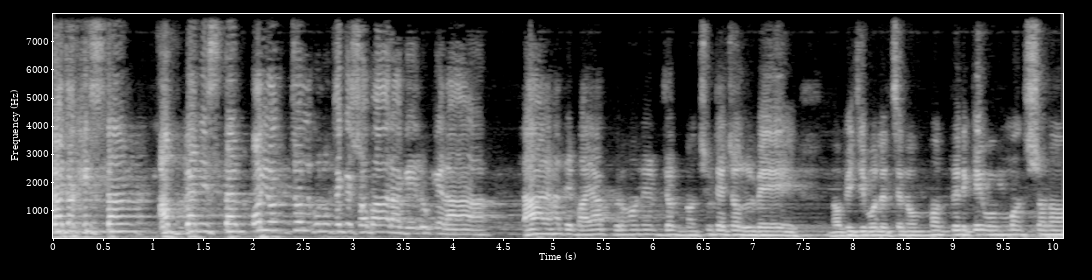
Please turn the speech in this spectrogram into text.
কাজাখিস্তান, আফগানিস্তান, ওই অঞ্চলগুলো থেকে সবার আগে লোকেরা তার হাতে বায়াত গ্রহণের জন্য ছুটে চলবে। নবীজি বলেছেন, উম্মতদেরকে উম্মত শোনো।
